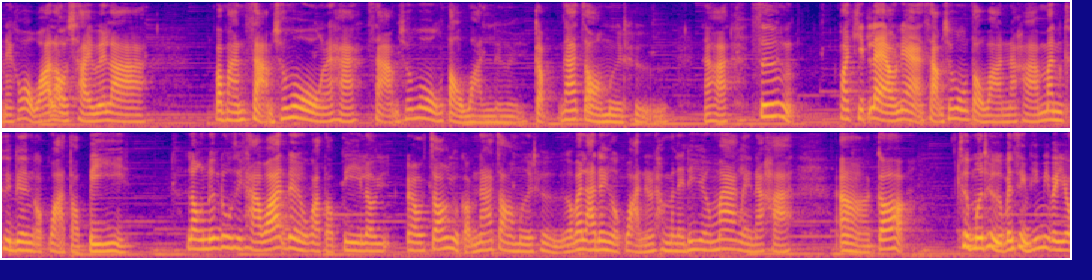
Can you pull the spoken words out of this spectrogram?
เนี่ยเขาบอกว่าเราใช้เวลาประมาณ 3 ชั่วโมงนะคะ 3 ชั่วโมงต่อวันเลยกับหน้าจอมือถือนะคะ ซึ่ง พอคิดแล้วเนี่ยสชั่วโมงต่อวันนะคะ มันคือเดือนกว่าต่อปี ลองนึกดูสิคะว่าเดือนกว่าต่อปีเราเราจ้องอยู่กับหน้าจอมือถือ เวลาเดือนกว่าเราทำอะไรได้เยอะมากเลยนะคะอ่าก็คือมือถือเป็นสิ่งที่มีประโย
